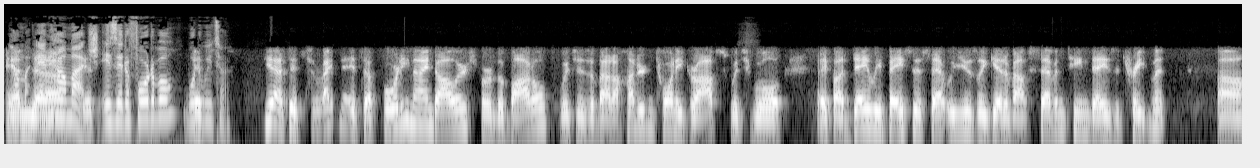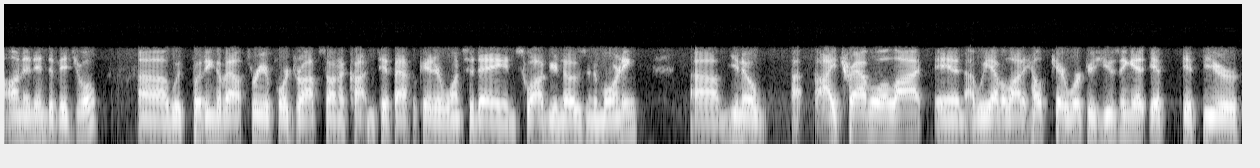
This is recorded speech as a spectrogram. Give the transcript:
And, how, and uh, how much is it affordable? What do we talk? Yes, it's right. It's a forty nine dollars for the bottle, which is about 120 drops, which will, if a daily basis, that will usually get about 17 days of treatment uh, on an individual uh, with putting about three or four drops on a cotton tip applicator once a day and swab your nose in the morning. Um, you know, I, I travel a lot, and we have a lot of healthcare workers using it. If if you're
